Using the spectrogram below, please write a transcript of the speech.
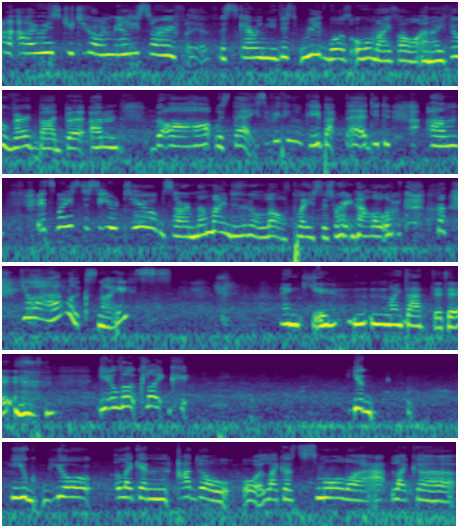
I, I missed you too. I'm really sorry for, for scaring you. This really was all my fault, and I feel very bad, but, um, but our heart was there. Is everything okay back there? Did, um, it's nice to see you too. I'm sorry. My mind is in a lot of places right now, Olive. Your hair looks nice. Thank you. M- My dad did it. You look like. You. You, you're like an adult or like a smaller, like a,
